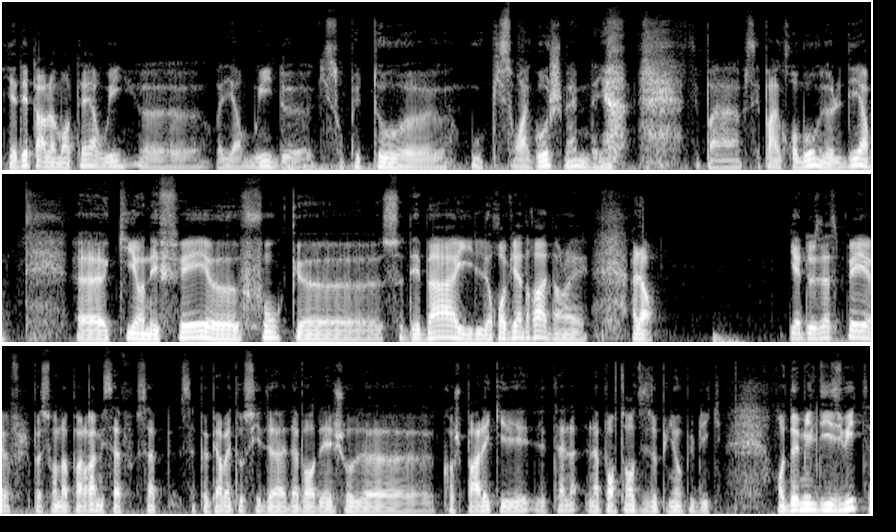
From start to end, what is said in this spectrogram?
il y a, des parlementaires, oui, euh, on va dire oui, qui sont plutôt euh, ou qui sont à gauche même d'ailleurs. C'est pas pas un gros mot de le dire, euh, qui en effet font que ce débat il reviendra dans les. Alors, il y a deux aspects, je ne sais pas si on en parlera, mais ça, ça, peut permettre aussi d'aborder les choses. quand je parlais qu'il l'importance des opinions publiques. En 2018,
